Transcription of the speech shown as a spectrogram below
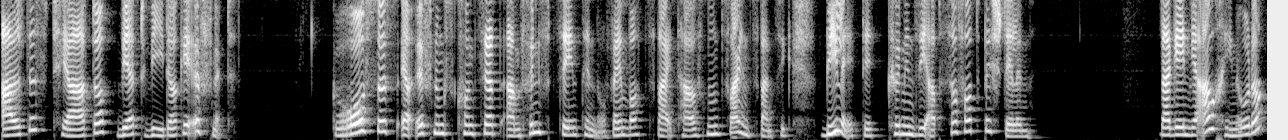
Altes Theater wird wieder geöffnet. Großes Eröffnungskonzert am 15. November 2022. Billette können Sie ab sofort bestellen. Da gehen wir auch hin, oder?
